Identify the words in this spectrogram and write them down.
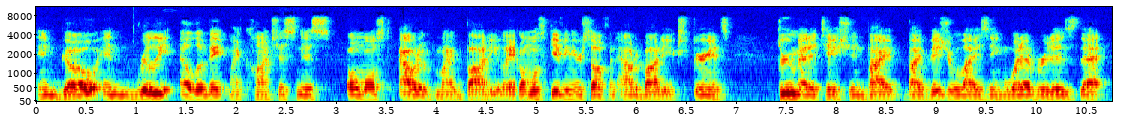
and go and really elevate my consciousness almost out of my body like almost giving yourself an out of body experience through meditation by by visualizing whatever it is that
